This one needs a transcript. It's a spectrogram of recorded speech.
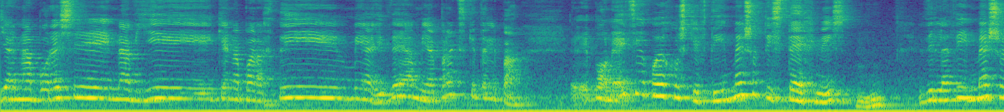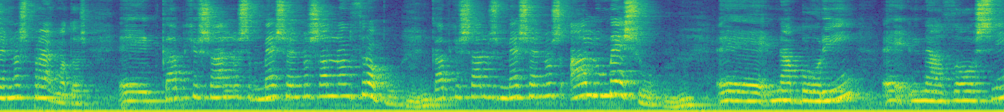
για να μπορέσει να βγει και να παραχθεί μια ιδέα, μια πράξη κτλ. Ε, Λοιπόν, έτσι εγώ έχω σκεφτεί μέσω της τέχνης, Μμμ. Δηλαδή μέσω ενός πράγματος, ε, κάποιος άλλος μέσω ενός άλλου ανθρώπου, Μμμ. κάποιος άλλος μέσω ενός άλλου μέσου, Μμμ. ε, να μπορεί ε, να δώσει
